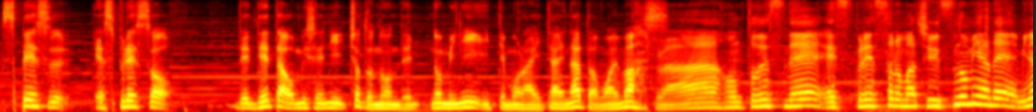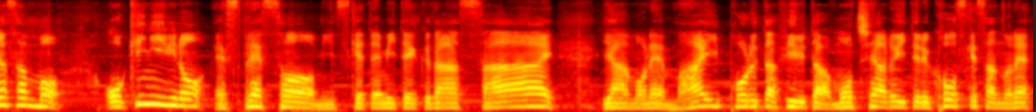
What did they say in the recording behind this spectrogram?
スペースエスプレッソで出たお店にちょっと飲んで飲みに行ってもらいたいなと思います。わあ本当ですね。エスプレッソの街宇都宮で皆さんもお気に入りのエスプレッソを見つけてみてください。いやもうねマイポルタフィルター持ち歩いてるコウスケさんのね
